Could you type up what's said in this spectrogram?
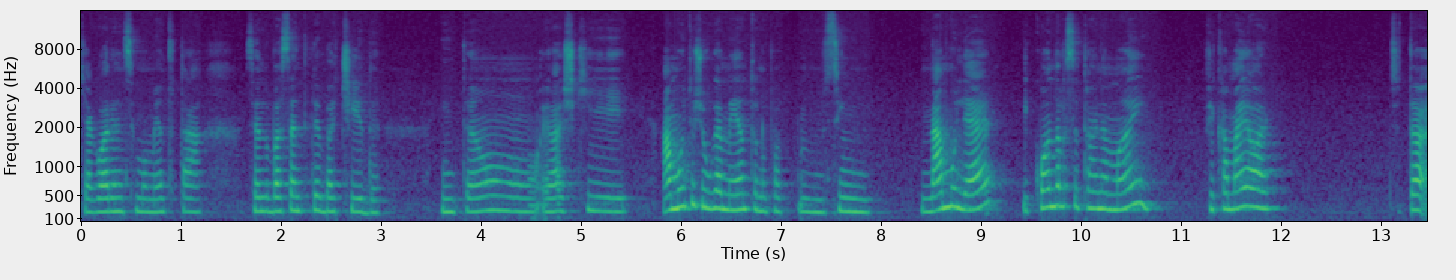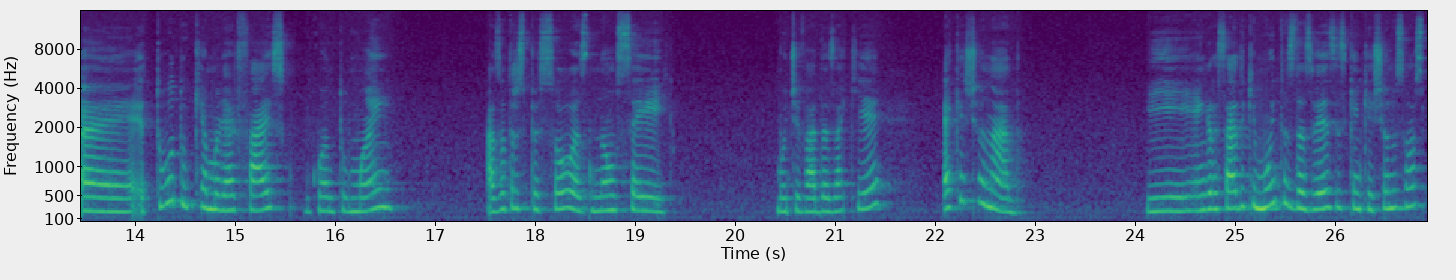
que agora, nesse momento, está sendo bastante debatida. Então, eu acho que há muito julgamento no, assim, na mulher e quando ela se torna mãe, fica maior. É, é tudo que a mulher faz enquanto mãe, as outras pessoas, não sei motivadas a quê, é questionado. E é engraçado que muitas das vezes quem questiona são as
